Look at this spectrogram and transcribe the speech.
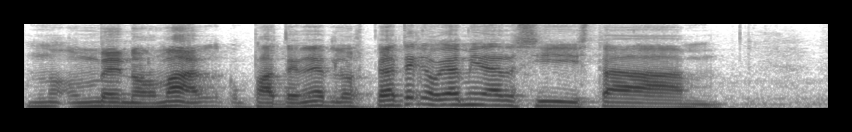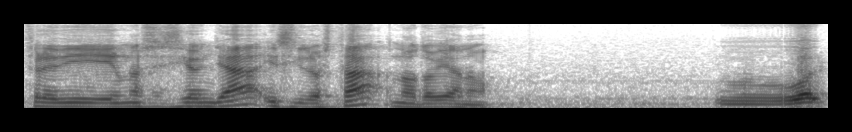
No, hombre, normal, para tenerlo. Espérate que voy a mirar si está mm, Freddy en una sesión ya y si lo está, no, todavía no. Bueno,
